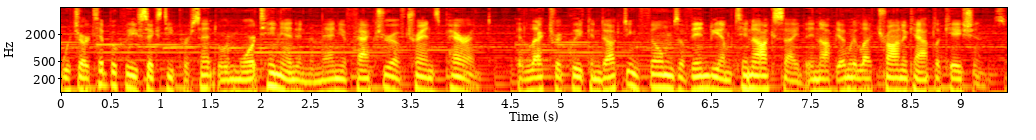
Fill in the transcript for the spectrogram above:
which are typically 60% or more tin and in the manufacture of transparent, electrically conducting films of indium tin oxide in optoelectronic applications.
